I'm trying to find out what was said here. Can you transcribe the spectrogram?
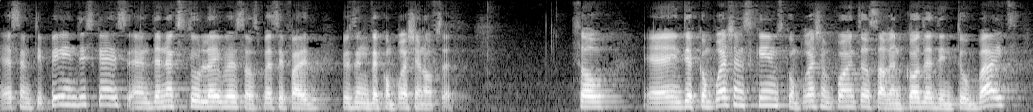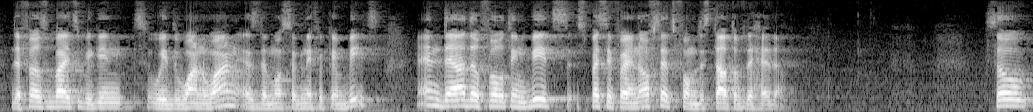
smtp in this case, and the next two labels are specified using the compression offset. So uh, in the compression schemes, compression pointers are encoded in two bytes. The first byte begins with 1, 1 as the most significant bits, and the other 14 bits specify an offset from the start of the header. So,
